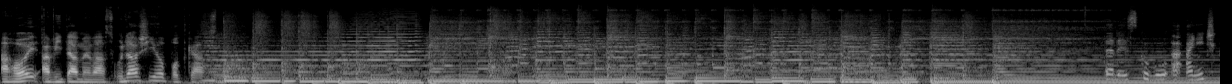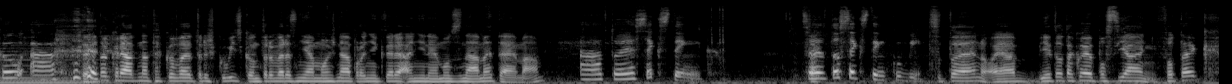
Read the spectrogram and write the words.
Ahoj a vítáme vás u dalšího podcastu. Tady s Kubou a Aničkou a Tentokrát na takové trošku víc kontroverzní a možná pro některé ani nemoc známé téma. a to je sexting. Co je to sexting, Kubi? Co to je? No, já, je to takové posílání fotek,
